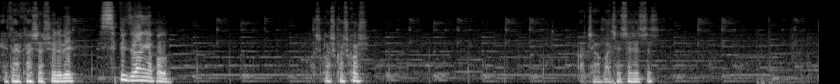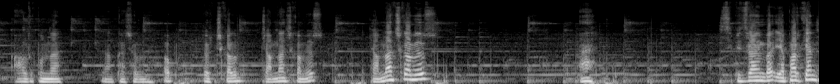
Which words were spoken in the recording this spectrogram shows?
Evet arkadaşlar şöyle bir speedrun yapalım. Koş koş koş koş. Aç abi aç aç aç aç. Aldık bundan. Şuradan kaçalım. Hop dur çıkalım. Camdan çıkamıyoruz. Camdan çıkamıyoruz. Ba- yaparken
